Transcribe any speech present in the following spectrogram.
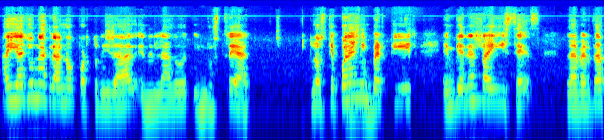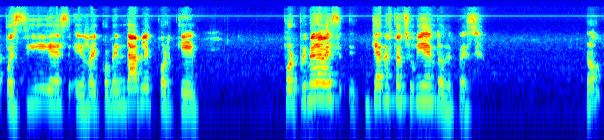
Ahí hay una gran oportunidad en el lado industrial los que pueden invertir en bienes raíces, la verdad, pues sí es eh, recomendable porque por primera vez ya no están subiendo de precio. ¿No?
